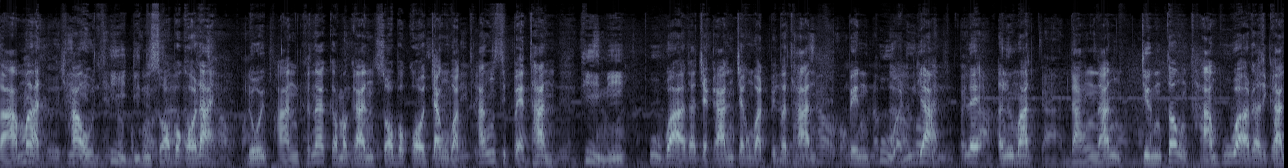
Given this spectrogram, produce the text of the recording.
สามารถเช่าที่ดินสปกได้ โดยผ่านคณะกรรมการสปกจังหวัดทั้ง 18 ท่าน ที่มีผู้ว่าราชการจังหวัดเป็นประธาน เป็นผู้อนุญาตและอนุมัติ ดังนั้นจึงต้องถามผู้ว่าราชการ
